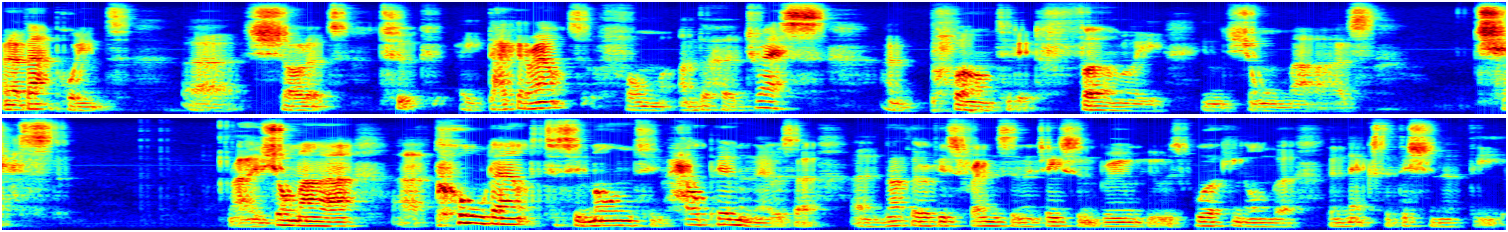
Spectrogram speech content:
And at that point, uh, Charlotte took a dagger out from under her dress and planted it firmly in Jean Marat's chest. Uh, Jean Marat uh, called out to Simone to help him, and there was a, another of his friends in an adjacent room who was working on the, the next edition of the,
